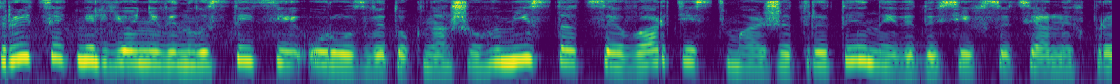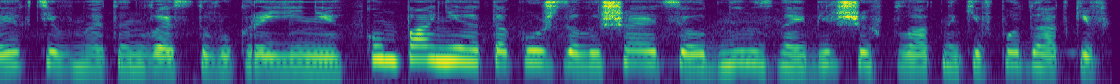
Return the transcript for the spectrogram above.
30 мільйонів інвестицій у розвиток нашого міста це вартість майже третини від усіх соціальних проєктів Метінвесту в Україні. Компанія також залишається одним з найбільших платників податків.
